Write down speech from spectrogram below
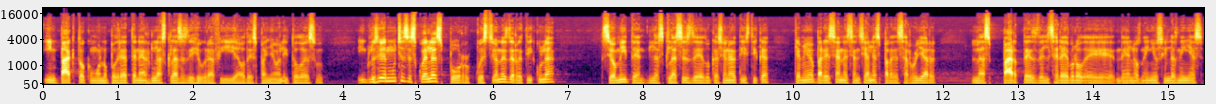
impacto como lo podría tener las clases de geografía o de español y todo eso. Inclusive en muchas escuelas por cuestiones de retícula se omiten las clases de educación artística que a mí me parecen esenciales para desarrollar las partes del cerebro de, de los niños y las niñas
